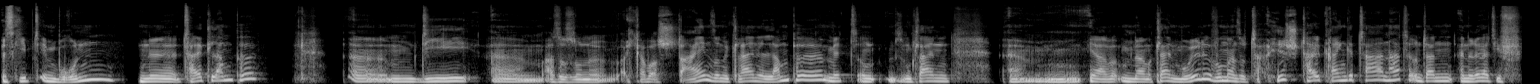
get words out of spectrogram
Es gibt im Brunnen eine Talglampe, ähm, die, ähm, also so eine, ich glaube aus Stein, so eine kleine Lampe mit so, so einem kleinen, ähm, ja, einer kleinen Mulde, wo man so Hirschtalg reingetan hat und dann eine relativ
